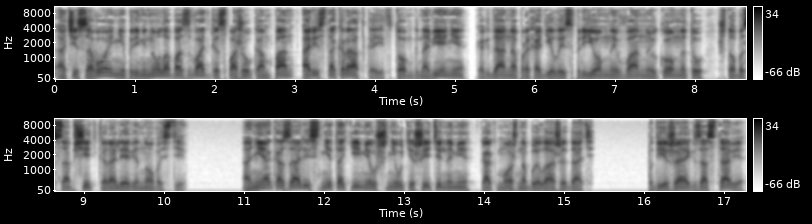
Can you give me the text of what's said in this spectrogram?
А часовой не применул обозвать госпожу Кампан аристократкой в то мгновение, когда она проходила из приемной в ванную комнату, чтобы сообщить королеве новости они оказались не такими уж неутешительными, как можно было ожидать. Подъезжая к заставе,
